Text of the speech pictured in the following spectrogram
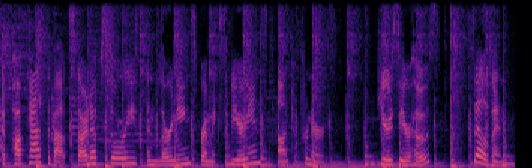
a podcast about startup stories and learnings from experienced entrepreneurs. Here's your host, Sylvan.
